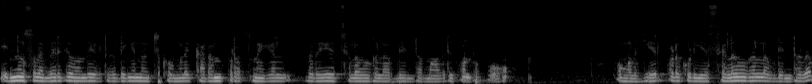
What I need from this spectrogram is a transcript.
இன்னும் சில பேருக்கு வந்து எடுத்துக்கிட்டிங்கன்னு வச்சுக்கோங்களேன் கடன் பிரச்சனைகள் விரைய செலவுகள் அப்படின்ற மாதிரி கொண்டு போகும். உங்களுக்கு ஏற்படக்கூடிய செலவுகள் அப்படின்றத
